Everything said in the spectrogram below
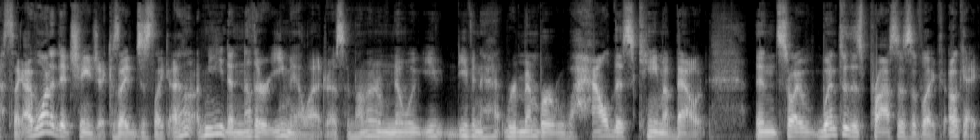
was like I wanted to change it because I just like I don't need another email address, and I don't know even ha- remember how this came about. And so I went through this process of like, okay,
